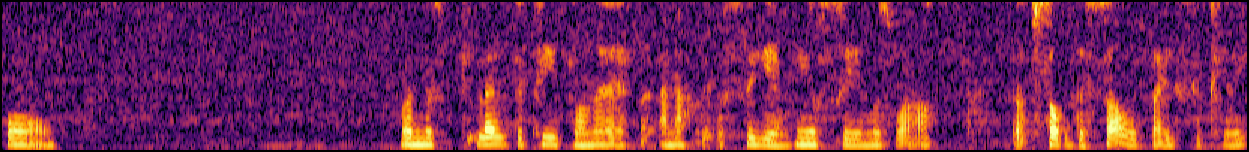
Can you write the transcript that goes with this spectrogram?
form when there's loads of people on Earth and I see him, you'll see him as well. That absorb the soul basically.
